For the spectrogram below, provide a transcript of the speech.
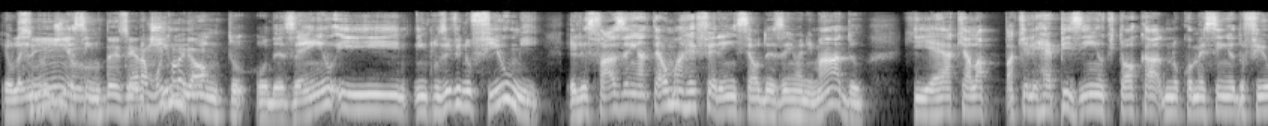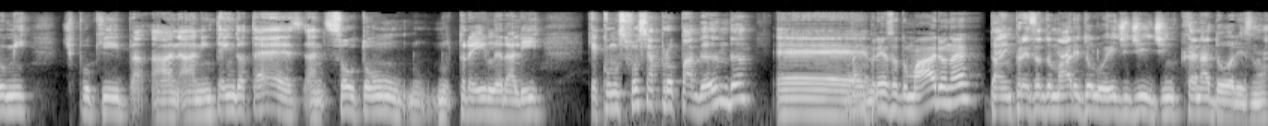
Eu lembro Sim, de assim, o desenho era muito legal. muito o desenho e inclusive no filme eles fazem até uma referência ao desenho animado, que é aquela aquele rapzinho que toca no comecinho do filme, tipo que a, a Nintendo até soltou um, no, no trailer ali, que é como se fosse a propaganda é, Da empresa do Mario, né? da empresa do Mario e do Luigi de, de encanadores, né?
